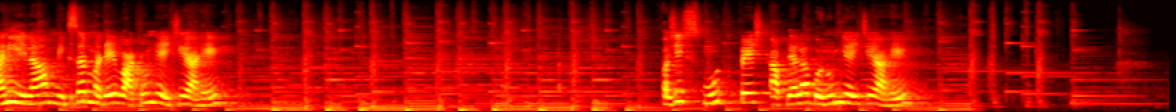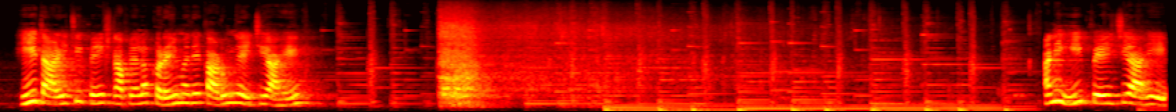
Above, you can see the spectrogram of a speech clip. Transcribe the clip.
आणि हिला मिक्सरमध्ये वाटून घ्यायची आहे. अशी स्मूथ पेस्ट आपल्याला बनवून घ्यायची आहे. ही डाळीची पेस्ट आपल्याला कढईमध्ये काढून घ्यायची आहे. आणि ही पेस्ट जी आहे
